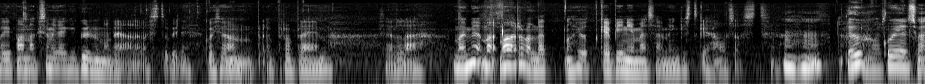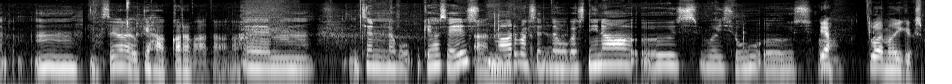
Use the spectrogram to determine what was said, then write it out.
või pannakse midagi külma peale, vastupidi, kui see on probleem selle ma ei, ma, ma arvan, et noh, jutt käib inimese mingist kehaosast mm. -hmm. õhku eelsoojendab mm.. noh, see ei ole ju kehakarvad a la ehm,. see on nagu keha sees ah,, ma arvaks, et nagu kas nina, õõs või suu õõs. jah, loeme õigeks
